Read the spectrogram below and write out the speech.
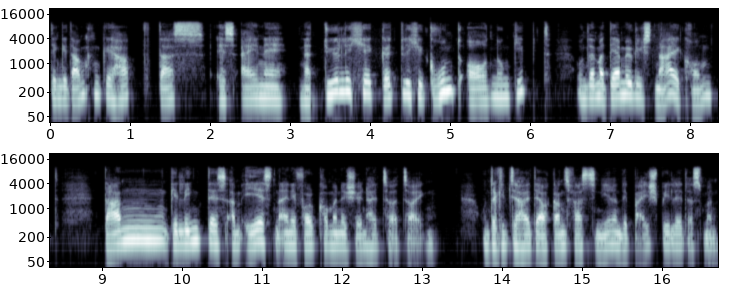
den Gedanken gehabt, dass es eine natürliche, göttliche Grundordnung gibt. Und wenn man der möglichst nahe kommt, dann gelingt es am ehesten, eine vollkommene Schönheit zu erzeugen. Und da gibt es ja heute auch ganz faszinierende Beispiele, dass man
